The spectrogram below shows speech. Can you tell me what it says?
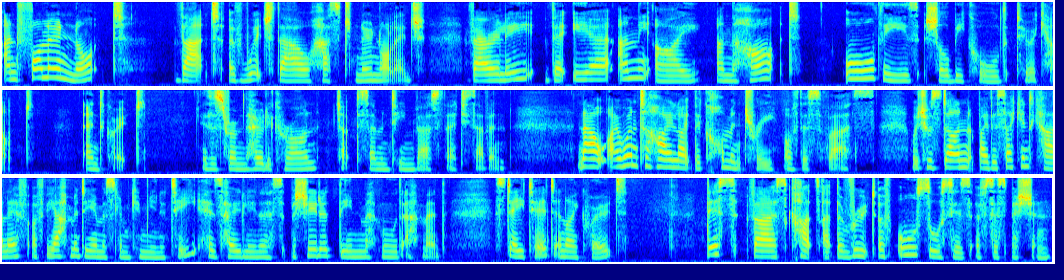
and follow not that of which thou hast no knowledge. Verily, the ear and the eye and the heart, all these shall be called to account. End quote. This is from the Holy Quran, chapter 17, verse 37. Now, I want to highlight the commentary of this verse, which was done by the second caliph of the Ahmadiyya Muslim community, His Holiness Bashiruddin Mahmud Ahmad, stated, and I quote, this verse cuts at the root of all sources of suspicion.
